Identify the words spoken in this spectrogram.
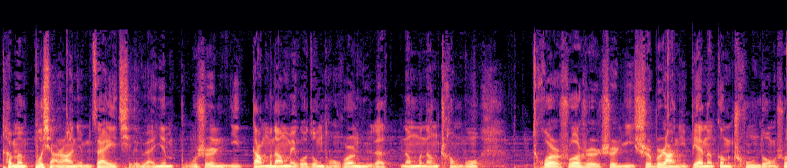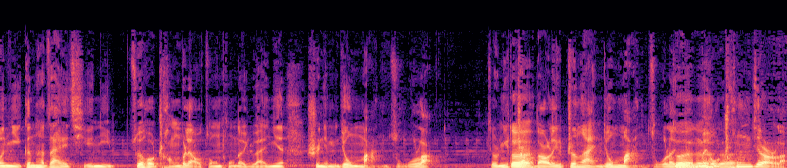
他们不想让你们在一起的原因，不是你当不当美国总统或者女的能不能成功，或者说是是你是不是让你变得更冲动，说你跟他在一起，你最后成不了总统的原因是你们就满足了。就是你找到了一个真爱，你就满足了，你就没有冲劲儿了。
